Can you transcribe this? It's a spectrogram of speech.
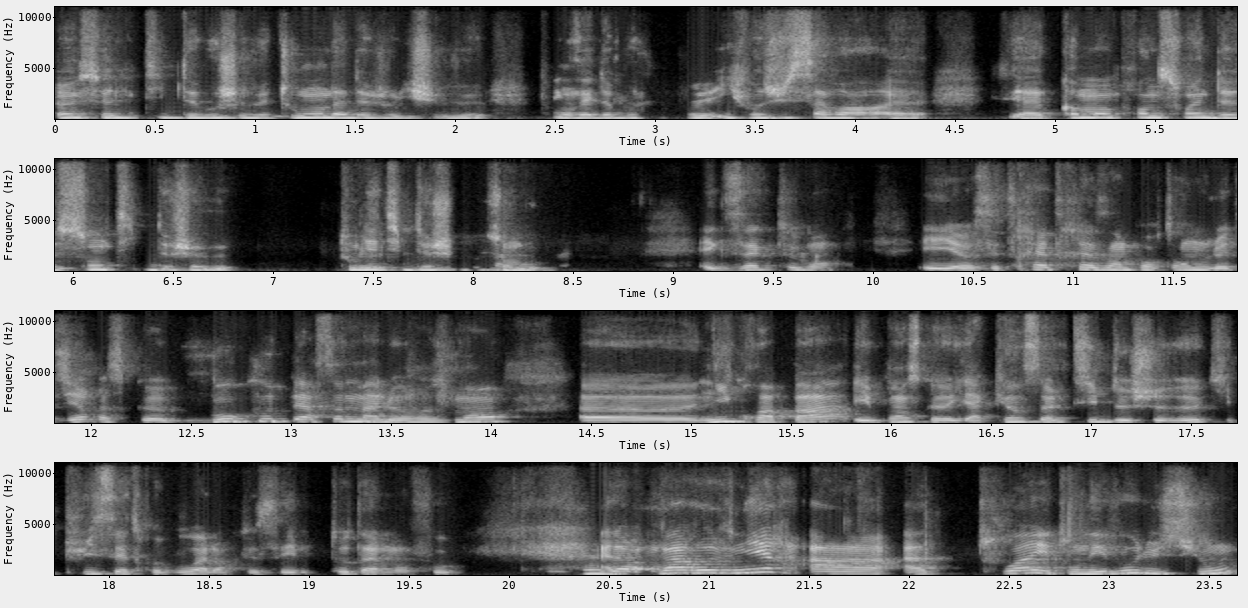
un seul type de beaux cheveux. Tout le monde a de jolis cheveux. Tout le monde a de beaux cheveux. Il faut juste savoir euh, euh, comment prendre soin de son type de cheveux. Tous les types de cheveux sont beaux. Exactement. Et euh, c'est très, très important de le dire parce que beaucoup de personnes, malheureusement, n'y croient pas et pensent qu'il n'y a qu'un seul type de cheveux qui puisse être beau alors que c'est totalement faux. Alors, on va revenir à, à, toi et ton évolution.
